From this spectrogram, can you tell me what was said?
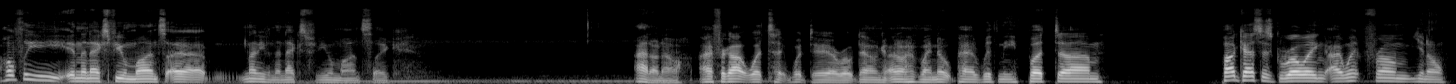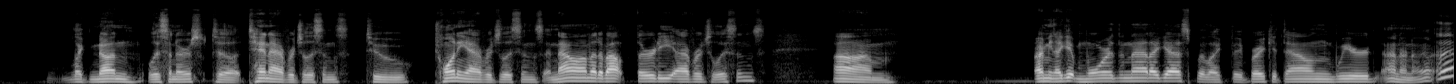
hopefully in the next few months, uh, not even the next few months, like I don't know. I forgot what t- what day I wrote down. I don't have my notepad with me, but um, podcast is growing. I went from you know like none listeners to ten average listens to 20 average listens and now I'm at about 30 average listens. Um I mean, I get more than that, I guess, but like they break it down weird. I don't know. Uh,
